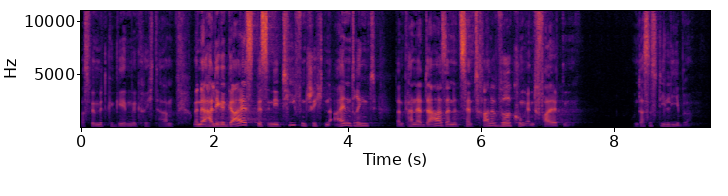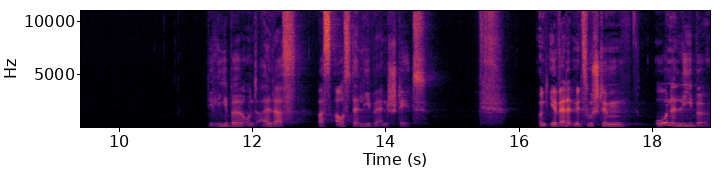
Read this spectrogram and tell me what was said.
was wir mitgegeben gekriegt haben. wenn der Heilige Geist bis in die tiefen Schichten eindringt, dann kann er da seine zentrale Wirkung entfalten. Und das ist die Liebe. Die Liebe und all das, was aus der Liebe entsteht. Und ihr werdet mir zustimmen, ohne Liebe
